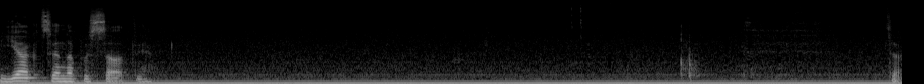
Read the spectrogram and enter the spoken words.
як це написати. Так,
